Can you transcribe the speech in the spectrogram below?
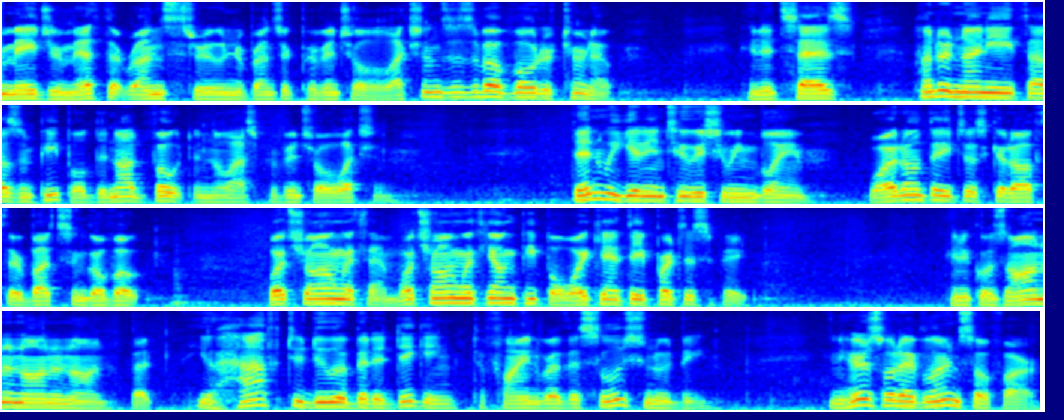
major myth that runs through New Brunswick provincial elections is about voter turnout. And it says 198,000 people did not vote in the last provincial election. Then we get into issuing blame. Why don't they just get off their butts and go vote? What's wrong with them? What's wrong with young people? Why can't they participate? And it goes on and on and on. But you have to do a bit of digging to find where the solution would be. And here's what I've learned so far.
